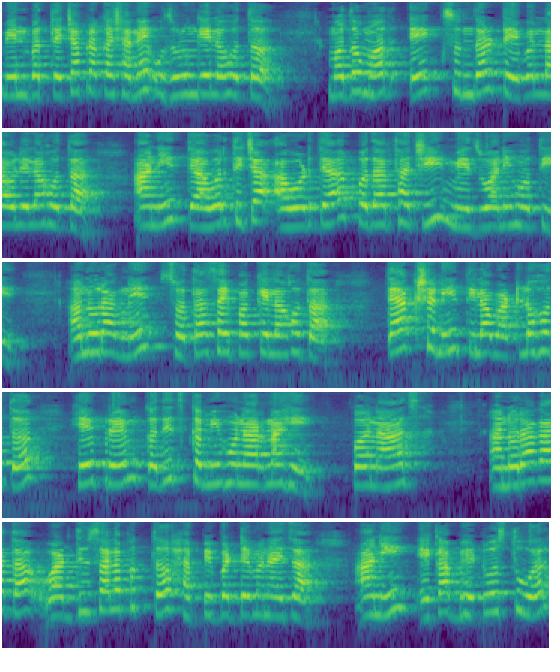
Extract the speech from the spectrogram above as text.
मेणबत्त्याच्या प्रकाशाने उजळून गेलं होतं. मधोमध एक सुंदर टेबल लावलेला होता आणि त्यावर तिच्या आवडत्या पदार्थाची मेजवानी होती. अनुरागने स्वतः स्वयंपाक केला होता. त्या क्षणी तिला वाटलं होतं हे प्रेम कधीच कमी होणार नाही. पण आज अनुराग आता वाढदिवसाला फक्त हॅपी बड्डे म्हणायचा आणि एका भेटवस्तूवर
